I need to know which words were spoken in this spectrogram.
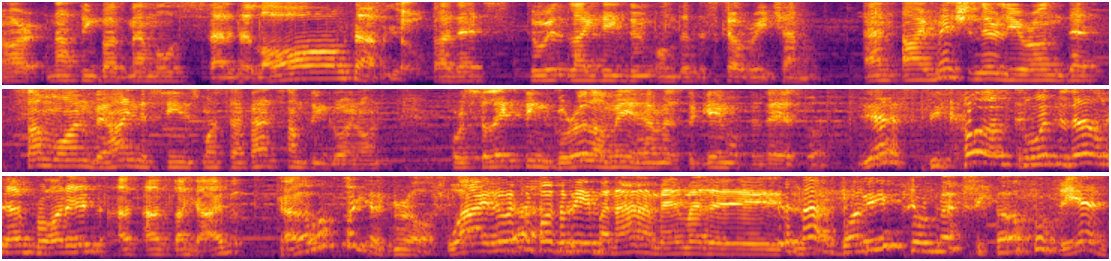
are nothing but mammals. That is a long time ago. But let's do it like they do on the Discovery Channel. And I mentioned earlier on that someone behind the scenes must have had something going on for selecting Gorilla Mayhem as the game of the day as well. Yes, because coincidentally I brought in a, a, a guy that kind of looks like a gorilla. Why? It was supposed to be a banana, man, but uh, My buddy from Mexico. yeah.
